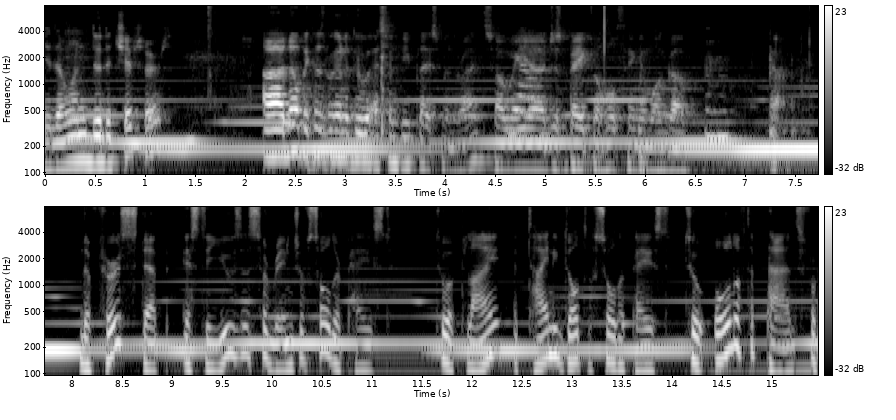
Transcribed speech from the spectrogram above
You don't want to do the chips first? Uh, no, because we're going to do SMD placement, right? So we yeah. uh, just bake the whole thing in one go. Mm -hmm. Yeah. The first step is to use a syringe of solder paste to apply a tiny dot of solder paste to all of the pads for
